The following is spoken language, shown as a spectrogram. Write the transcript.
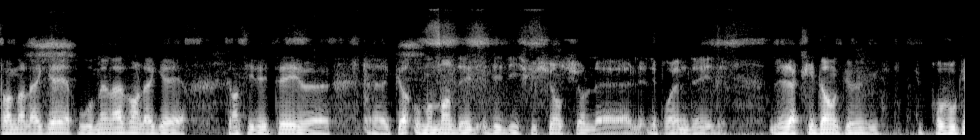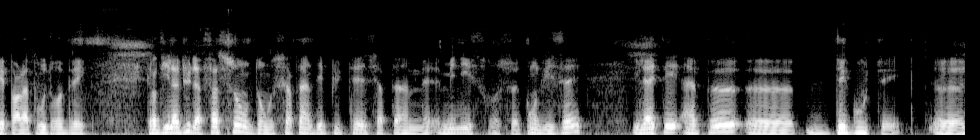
pendant la guerre ou même avant la guerre, quand il était euh, au moment des, discussions sur les problèmes des, accidents provoqués par la poudre B. Quand il a vu la façon dont certains députés, certains ministres se conduisaient, il a été un peu euh, dégoûté euh,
